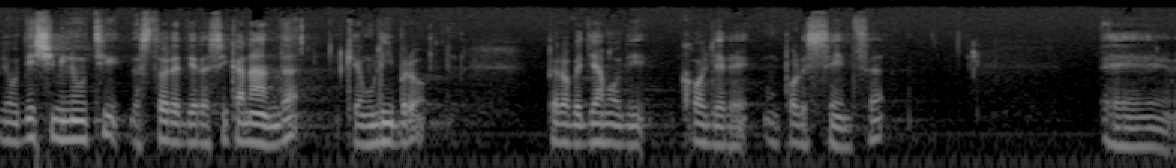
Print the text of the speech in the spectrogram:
Abbiamo dieci minuti, la storia di Rasikananda, che è un libro, però vediamo di cogliere un po' l'essenza. Eh,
